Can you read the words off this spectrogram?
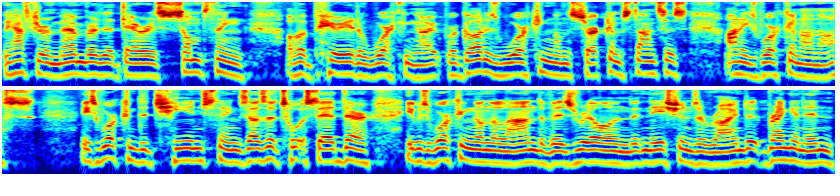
we have to remember that there is something of a period of working out where God is working on the circumstances and He's working on us. He's working to change things. As I to- said there, He was working on the land of Israel and the nations around it, bringing in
